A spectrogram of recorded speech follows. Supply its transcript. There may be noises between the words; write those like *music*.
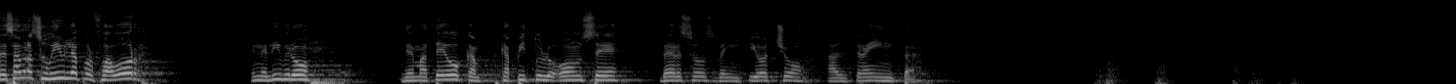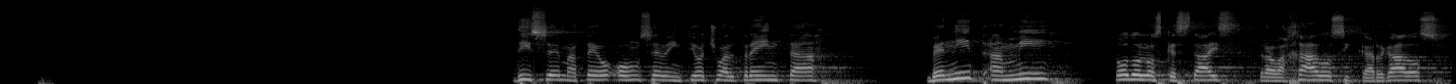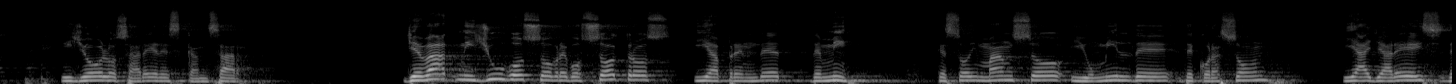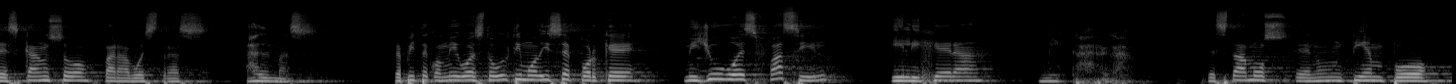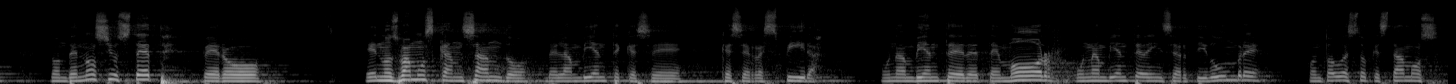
ustedes. Abra su Biblia, por favor, en el libro de Mateo capítulo 11, versos 28 al 30. Dice Mateo 11, 28 al 30, venid a mí todos los que estáis trabajados y cargados, y yo los haré descansar. Llevad mi yugo sobre vosotros y aprended de mí, que soy manso y humilde de corazón, y hallaréis descanso para vuestras almas. Repite conmigo esto último, dice, porque mi yugo es fácil y ligera mi carga. Estamos en un tiempo donde no sé usted, pero eh, nos vamos cansando del ambiente que se, que se respira, un ambiente de temor, un ambiente de incertidumbre, con todo esto que estamos,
